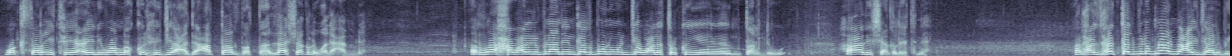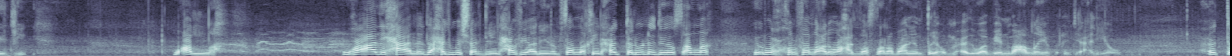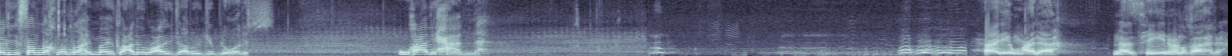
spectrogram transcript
وأكثريتها يا عيني والله كلها قاعدة عطال بطال لا شغلة ولا عملة. الراحة على لبنان ينقلبون ونجوا على تركيا ينطردون. هذه شغلتنا. الحز حتى بلبنان ما يجارب يجي. والله. وهذه حالنا دحج مشردين حفيانين مصلخين حتى الولد يصلخ يروح خلف الله على واحد بس ضربان ينطيهم حذوه بين مع الله يفرج عليهم. حتى اللي يصلخ والله ما يطلع له يروح على الجار ويجيب له ورث. وهذه حالنا. هذه يوم على نازحين من القاهرة.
